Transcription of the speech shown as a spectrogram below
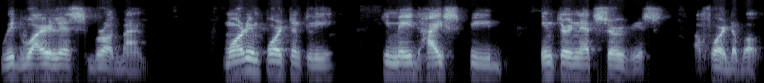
with wireless broadband. More importantly, he made high-speed internet service affordable.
